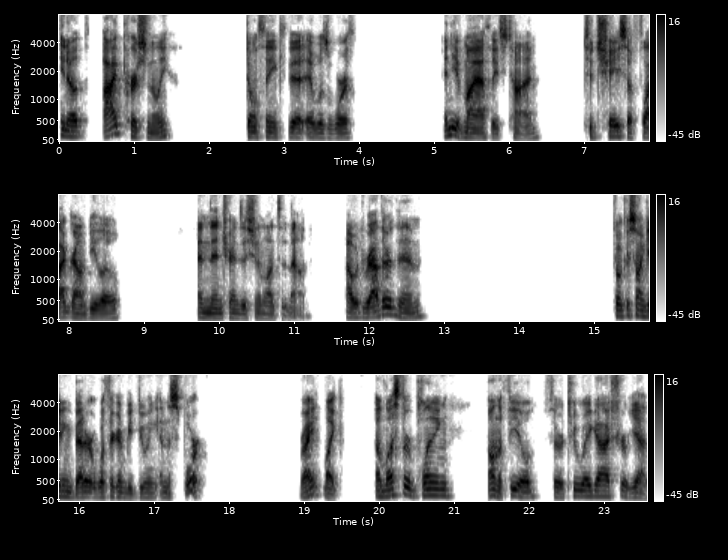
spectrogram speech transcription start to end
you know i personally don't think that it was worth any of my athletes time to chase a flat ground velo and then transition them onto the mound. I would rather them focus on getting better at what they're going to be doing in the sport right? Like unless they're playing on the field if they're a two-way guy sure yeah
